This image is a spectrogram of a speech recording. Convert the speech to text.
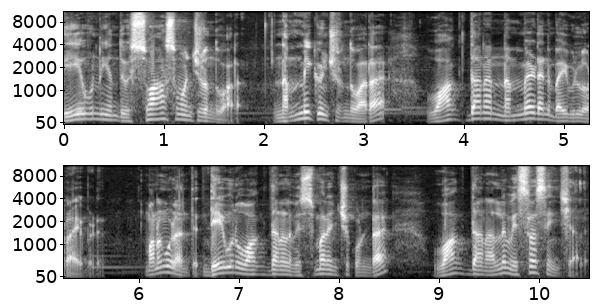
దేవుని ఎందు విశ్వాసం ఉంచడం ద్వారా నమ్మిక ఉంచడం ద్వారా వాగ్దానాన్ని నమ్మాడని బైబిల్లో రాయబడింది మనం కూడా అంతే దేవుని వాగ్దానాలను విస్మరించకుండా వాగ్దానాలను విశ్వసించాలి.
